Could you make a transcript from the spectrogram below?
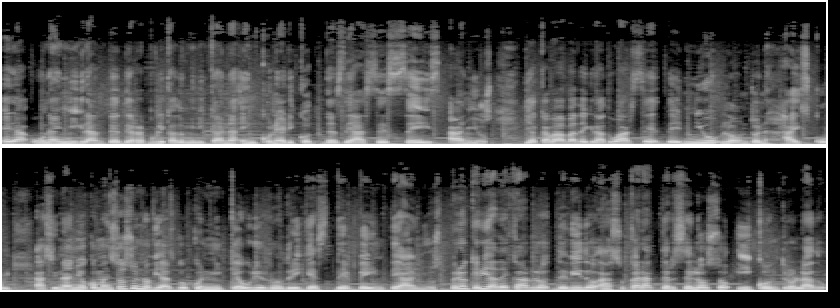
era una inmigrante de República Dominicana en Connecticut desde hace seis años y acababa de graduarse de New London High School. Hace un año comenzó su noviazgo con Nikeuri Rodríguez, de 20 años, pero quería dejarlo debido a su carácter celoso y controlador.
